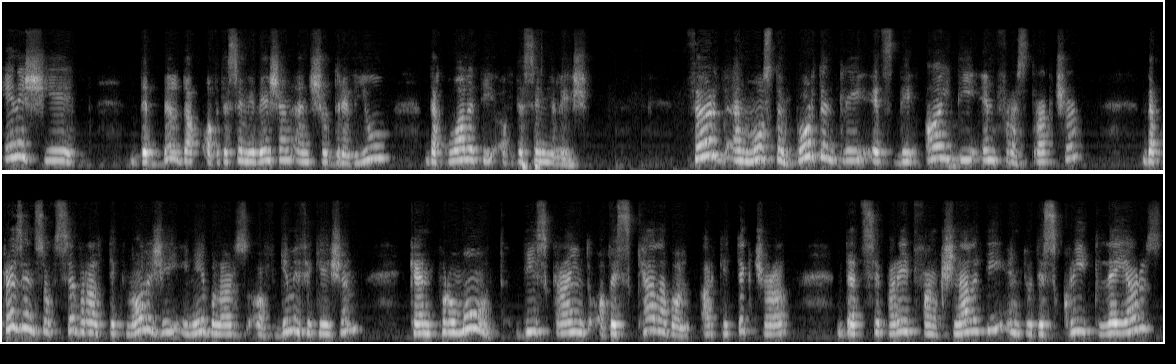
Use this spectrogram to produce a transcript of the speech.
initiate the buildup of the simulation and should review the quality of the simulation. Third, and most importantly, it's the IT infrastructure. The presence of several technology enablers of gamification can promote this kind of a scalable architecture that separate functionality into discrete layers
